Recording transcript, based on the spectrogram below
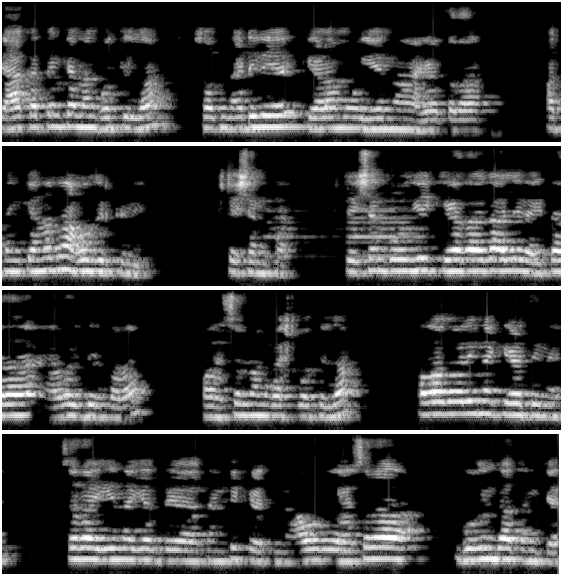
ಯಾಕತಂಕ ನಂಗೆ ಗೊತ್ತಿಲ್ಲ. ಸ್ವಲ್ಪ ನಡಿಗೆ ಕೇಳಮು ಏನು ಹೇಳ್ತಾರ. ಅತಂಕ ಅನ್ನೋದು ನಾ ಹೋಗಿರ್ತೀನಿ ಸ್ಟೇಷನ್ಗೆ ಸ್ಟೇಷನ್ಗೆ ಹೋಗಿ ಕೇಳಿದಾಗ ಅಲ್ಲಿ ರೈತರ ಯಾರೋ ಇದ್ದಿರ್ತಾರ. ಅವ್ರ ಹೆಸರು ನಮ್ಗೆ ಅಷ್ಟು ಗೊತ್ತಿಲ್ಲ. ಅವಾಗ ಅವ್ರಿಗೆ ನಾ ಕೇಳ್ತೀನಿ ಸರ ಏನಾಗ್ಯದ ಅಂತಂಕೆ ಕೇಳ್ತೀನಿ. ಅವ್ರ ಹೆಸರ ಗೋವಿಂದ ತಂಕೆ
